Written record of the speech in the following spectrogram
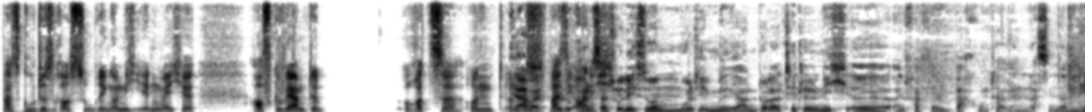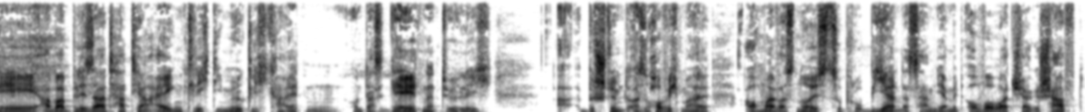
was Gutes rauszubringen und nicht irgendwelche aufgewärmte Rotze und, und ja, aber weiß du ich auch kannst nicht. natürlich so einen Multimilliarden-Dollar-Titel nicht äh, einfach den Bach runterrennen lassen. Ne? Nee, aber Blizzard hat ja eigentlich die Möglichkeiten und das Geld natürlich, äh, bestimmt, also hoffe ich mal, auch mal was Neues zu probieren. Das haben die ja mit Overwatch ja geschafft.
